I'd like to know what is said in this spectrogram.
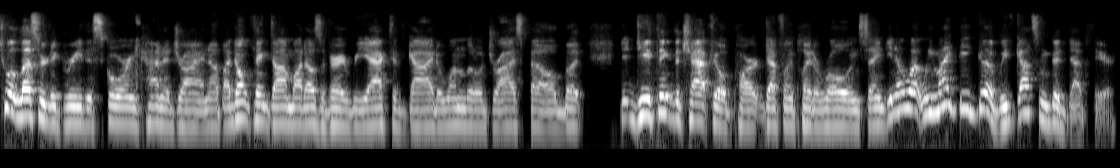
to a lesser degree, the scoring kind of drying up. I don't think Don Waddell's a very reactive guy to one little dry spell, but do you think the Chatfield part definitely played a role in saying, you know what, we might be good. We've got some good depth here.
